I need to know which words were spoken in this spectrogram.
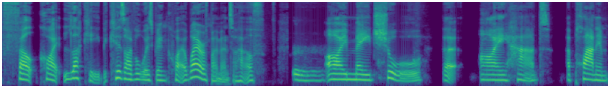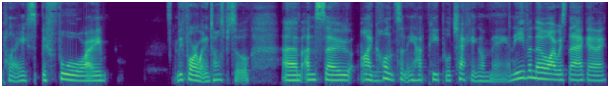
felt quite lucky because i've always been quite aware of my mental health. Mm. i made sure that i had a plan in place before I before I went into hospital. Um, and so I mm. constantly had people checking on me. And even though I was there going,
